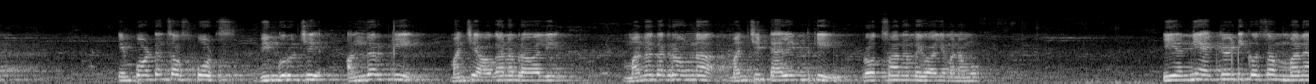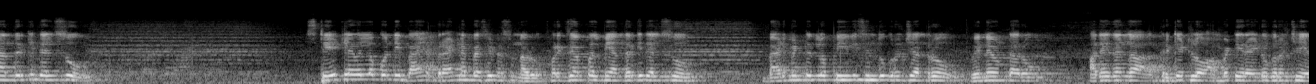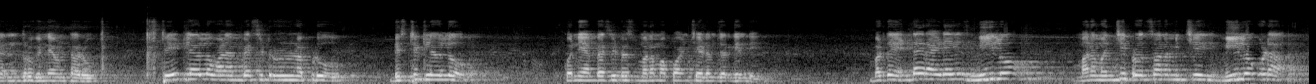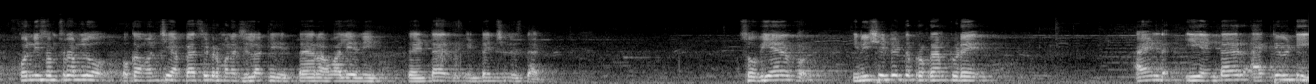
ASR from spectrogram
importance of sports దీని గురించి అందరికీ మంచి అవగాహన రావాలి. మన దగ్గర ఉన్న మంచి టాలెంట్కి ప్రోత్సాహం ఇవ్వాలి మనము. ఈ అన్ని యాక్టివిటీ కోసం మన అందరికీ తెలుసు స్టేట్ లెవెల్లో కొన్ని బ్రాండ్ అంబాసిడర్స్ ఉన్నారు. ఫర్ ఎగ్జాంపుల్ మీ అందరికీ తెలుసు బ్యాడ్మింటన్లో పివి సింధు గురించి అందరూ వినే ఉంటారు. అదేవిధంగా క్రికెట్లో అంబటి రైడు గురించి అందరూ వినే ఉంటారు. స్టేట్ లెవెల్లో వాళ్ళ అంబాసిడర్ ఉన్నప్పుడు డిస్ట్రిక్ట్ లెవెల్లో కొన్ని అంబాసిడర్స్ మనం అపాయింట్ చేయడం జరిగింది. But the entire idea is మీలో మన మంచి ప్రోత్సాహం ఇచ్చి మీలో కూడా కొన్ని సంవత్సరంలో ఒక మంచి అంబాసిడర్ మన జిల్లాకి తయారవ్వాలి అని the entire intention is that. So we have initiated the programme today and ఈ ఎంటైర్ యాక్టివిటీ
